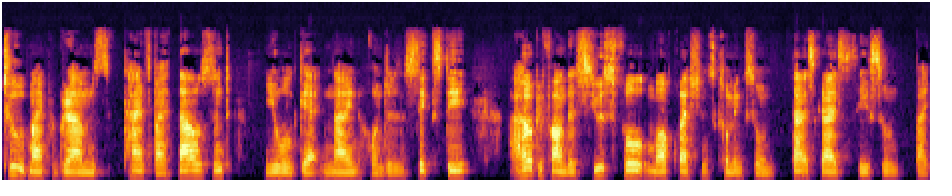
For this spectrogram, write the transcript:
2 micrograms times by 1000, you will get 960. I hope you found this useful. More questions coming soon. Thanks, guys. See you soon. Bye.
